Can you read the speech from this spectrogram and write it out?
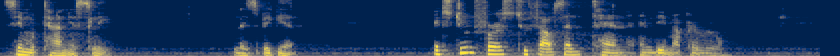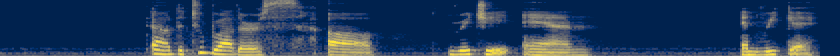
simultaneously. Let's begin. It's June 1st, 2010 in Lima, Peru uh, the two brothers, uh, Richie and Enrique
